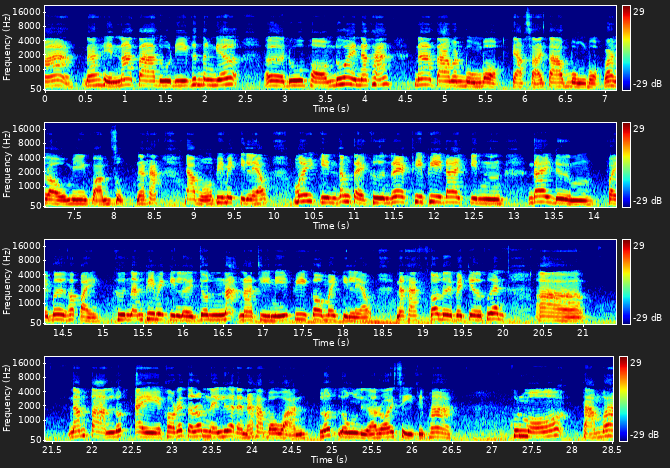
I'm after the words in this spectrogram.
มานะเห็นหน้าตาดูดีขึ้นตั้งเยอะเออดูผอมด้วยนะคะ หน้าตามันบ่งบอกจากสายตาบ่งบอกว่าเรามีความสุขนะคะยาหมอพี่ไม่กินแล้ว ไม่กินตั้งแต่คืนแรกที่พี่ได้กินได้ดื่มไฟเบอร์เข้าไป คืนนั้นพี่ไม่กินเลยจนณนาทีนี้พี่ก็ไม่กินแล้วนะคะ ก็เลยไปเจอเพื่อนอ่าน้ำตาลลดไอคอเลสเตอรอลในเลือดนะคะเบาหวานลดลงเหลือร้อยสี่สิบห้าคุณหมอถามว่า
